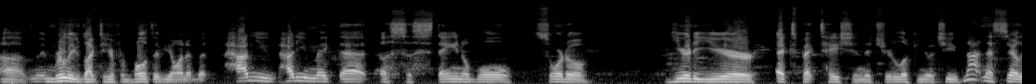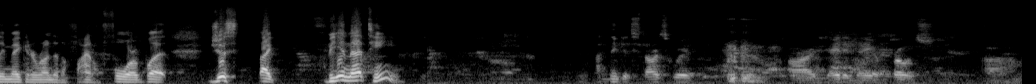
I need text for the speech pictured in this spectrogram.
Uh, and really like to hear from both of you on it. But how do you how do you make that a sustainable sort of year to year expectation that you're looking to achieve? Not necessarily making a run to the Final Four, but just like being that team. I think it starts with our day to day approach. Um,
